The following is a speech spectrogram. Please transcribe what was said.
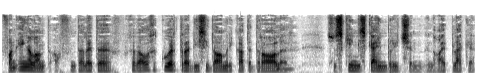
van Engeland af, want hulle het 'n geweldige koortradisie daar met die kathedrale, mm. soos King's Cambridge en en daai plekke.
